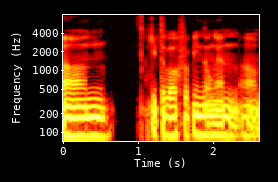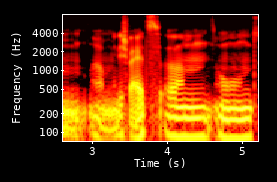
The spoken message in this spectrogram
Ähm, gibt aber auch Verbindungen ähm, ähm in die Schweiz ähm, und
